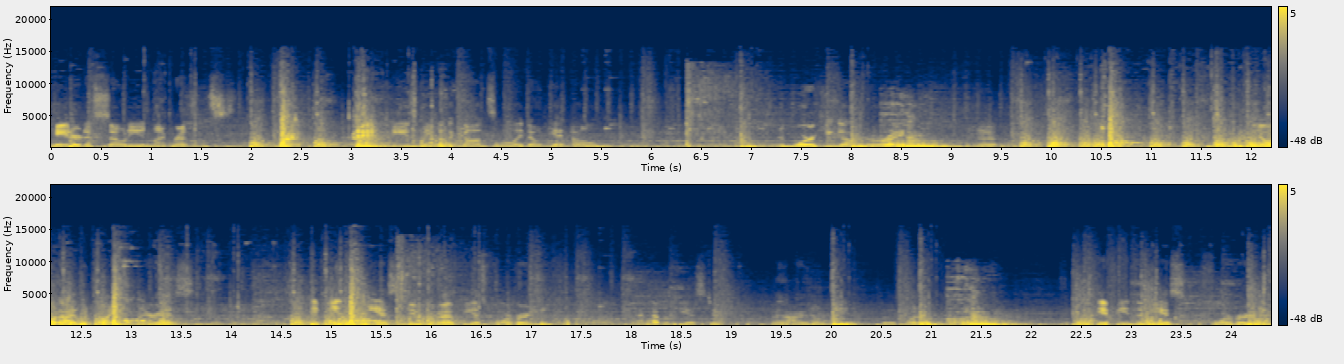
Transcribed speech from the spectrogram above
cater to Sony in my presence? Tease me with a console I don't yet own? I'm working on it, alright? Uh, you know what I would find hilarious? If in the PS2, uh, PS4 version, I have a PS2. I, I don't need it, but whatever. If in the PS4 version,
